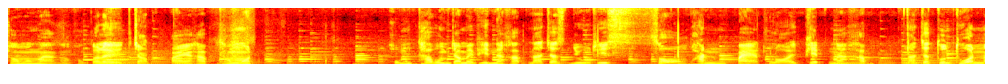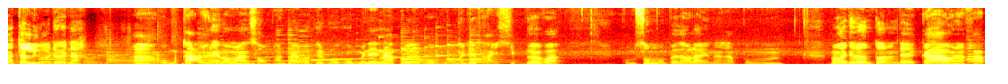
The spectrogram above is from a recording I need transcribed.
ชอบมากๆครับผมก็เลยจัดไปครับ ทั้งหมด ผมถ้าผมจำไม่ผิดนะครับ น่าจะอยู่ที่ 2,800 เพชรนะครับ น่าจะทวนทวนน่าจะเหลือด้วยนะอ่าผมกะให้ประมาณ 2,800 เพชรเพราะผมไม่ได้นับเลยเพราะผมไม่ได้ถ่ายคลิปด้วยว่า ผมสุ่มหมดไปเท่าไหร่นะครับ ผมมันก็จะเริ่มต้นตั้งแต่ 9 นะครับ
